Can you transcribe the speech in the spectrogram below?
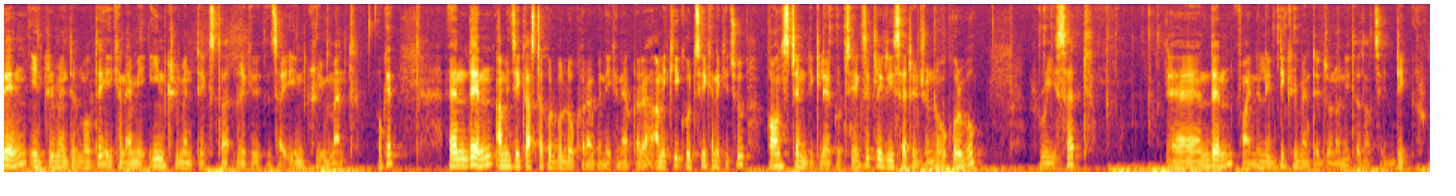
দেন ইনক্রিমেন্টের মধ্যে এখানে আমি ইনক্রিমেন্ট টেক্সটটা রেখে দিতে চাই। ইনক্রিমেন্ট ওকে অ্যান্ড দেন আমি যে কাজটা করব, লক্ষ্য রাখবেন এখানে আপনারা, আমি কি করছি, এখানে কিছু কনস্ট্যান্ট ডিক্লেয়ার করছি। এক্স্যাক্টলি রিসেটের জন্যও করব। রিসেট অ্যান্ড দেন ফাইনালি ডিক্রিমেন্টের জন্য নিতে যাচ্ছি। ডিক্রিমেন্ট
